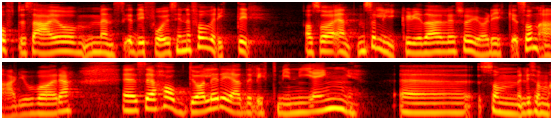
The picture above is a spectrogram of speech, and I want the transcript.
ofte så er jo mennesker De får jo sine favoritter. Altså Enten så liker de deg, eller så gjør de ikke. Sånn er det jo bare. Så jeg hadde jo allerede litt min gjeng eh, som liksom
